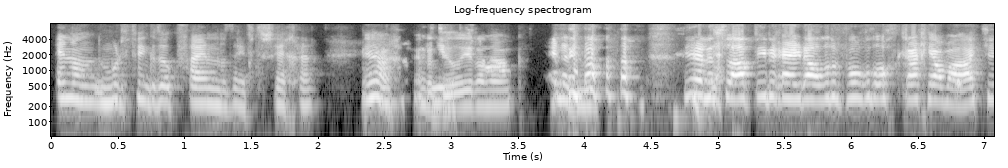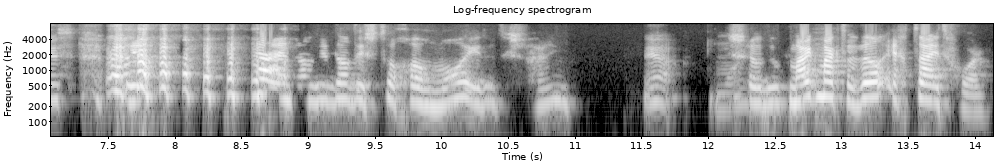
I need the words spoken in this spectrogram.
En dan moet, vind ik het ook fijn om dat even te zeggen. Ja, en dat deel je dan ook. En ik. Ja, dan slaapt iedereen al. De volgende ochtend krijg je allemaal hartjes. Ja, en dan, dat is toch gewoon mooi. Dat is fijn. Ja, mooi. Zo doe ik. Maar ik maak er wel echt tijd voor.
